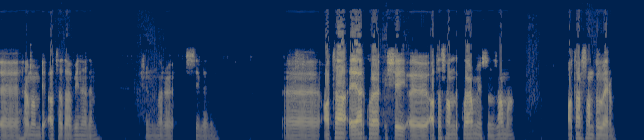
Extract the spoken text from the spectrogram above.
eee, hemen bir ata da binelim. Şunları silelim. Eee, ata eğer koy şey eee, ata sandık koyamıyorsunuz ama atarsan döverim.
